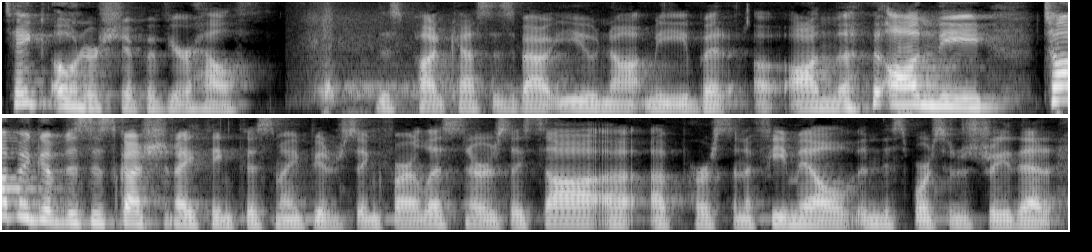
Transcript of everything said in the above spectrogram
take ownership of your health. This podcast is about you, not me. But uh, on the on the topic of this discussion, I think this might be interesting for our listeners. I saw a, a person, a female in the sports industry that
